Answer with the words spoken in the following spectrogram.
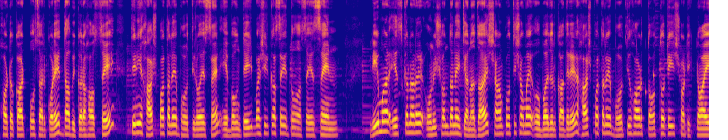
ফটোকার্ড প্রচার করে দাবি করা হচ্ছে। তিনি হাসপাতালে ভর্তি রয়েছেন এবং দেশবাসীর কাছে দোয়া চেয়েছেন। রিমার স্ক্যানারের অনুসন্ধানে জানা যায় সাম্প্রতিক সময়ে ওবায়দুল কাদেরের হাসপাতালে ভর্তি হওয়ার তথ্যটি সঠিক নয়।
